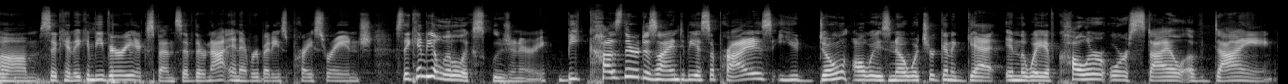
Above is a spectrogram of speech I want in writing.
um, so can they can be very expensive. They're not in everybody's price range, so they can be a little exclusionary because they're designed to be a surprise. You don't always know what you're going to get in the way of color or style of dyeing.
